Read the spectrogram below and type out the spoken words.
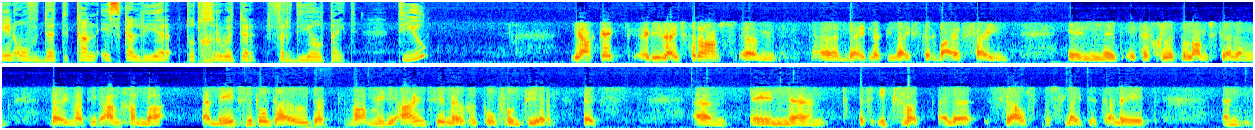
en of dit kan eskaleer tot groter verdeeldheid? Tio? Ja, kyk, die luisteraars ehm um, uh, duidelik luister baie fyn en het het 'n groot belangstelling by wat hier aangaan, maar 'n mens moet onthou dat waarmee die ANC nou gekonfronteer is. Ehm um, en ehm um, is iets wat hulle self besluit het. Hulle het in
